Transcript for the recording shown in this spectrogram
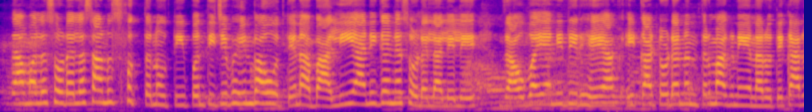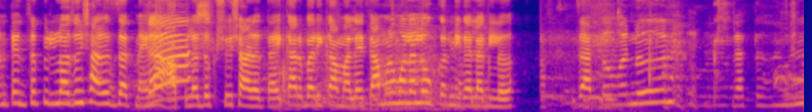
तर आम्हाला सोडायला सानूच फक्त नव्हती पण तिची बहीण भाऊ होते ना बाली आणि गण्या सोडायला आलेले. जाऊबाई आणि दिरहे या- एका आठवड्यानंतर मागणे येणार होते कारण त्यांचं पिल्लू अजून शाळेत जात नाही ना. आपला दक्ष शाळेत आहे कारभारी कामाला आहे त्यामुळे मला लवकर निघायला लागलं. जातो म्हणून. जातो म्हणून.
